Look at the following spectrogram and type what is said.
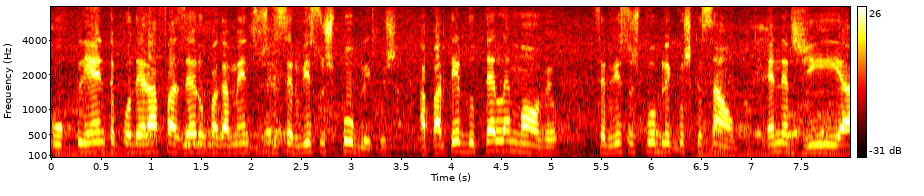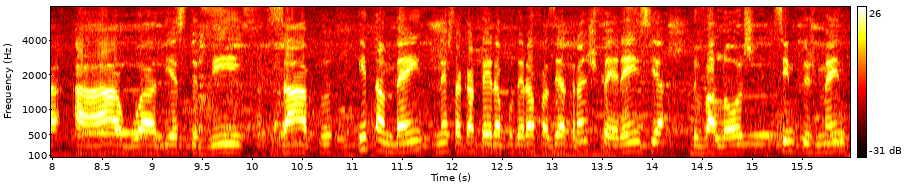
o cliente poderá fazer o pagamento de serviços públicos a partir do telemóvel serviços públicos que são energia, a água, DSTV, ZAP e também nesta carteira poderá fazer a transferência de valores simplesmente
